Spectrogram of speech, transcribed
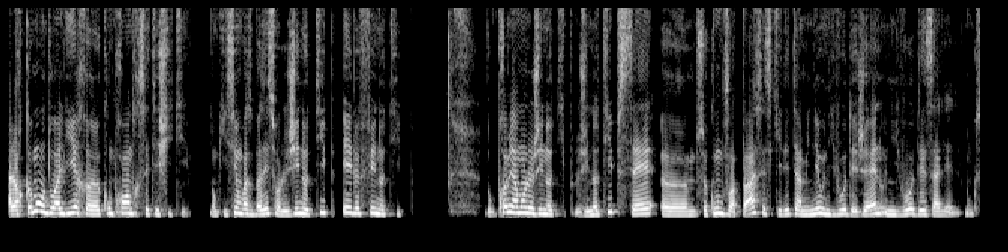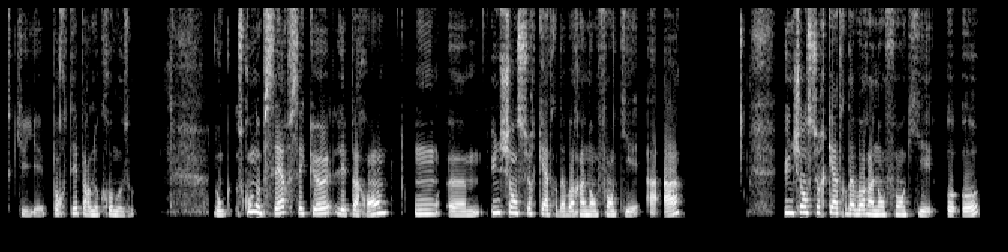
Alors comment on doit lire, comprendre cet échiquier? Donc ici, on va se baser sur le génotype et le phénotype. Donc premièrement le génotype. Le génotype c'est euh, ce qu'on ne voit pas, c'est ce qui est déterminé au niveau des gènes, au niveau des allèles, donc ce qui est porté par nos chromosomes. Donc ce qu'on observe c'est que les parents ont euh, une chance sur quatre d'avoir un enfant qui est AA, une chance sur quatre d'avoir un enfant qui est OO,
